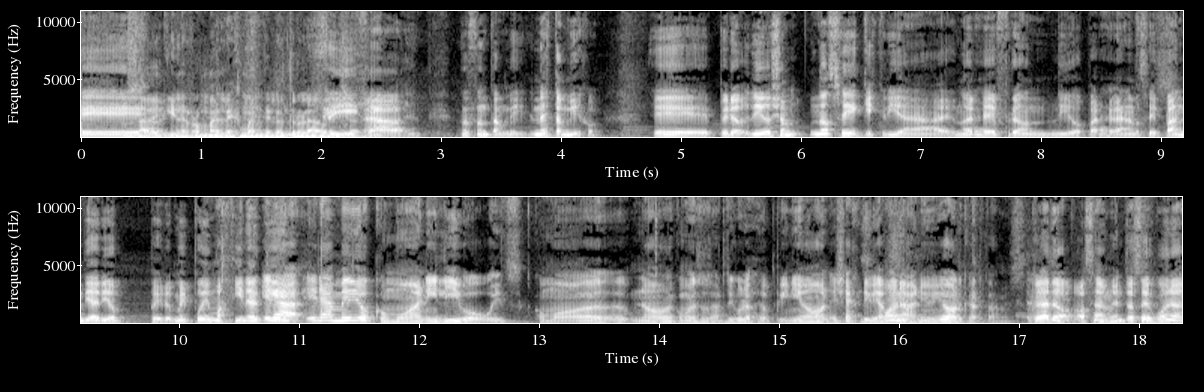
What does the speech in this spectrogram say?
eh, No saben quién es Roman Lechman del otro lado. Sí, saben. No, son tan, no es tan viejo. Eh, pero digo, yo no sé qué escribía Nora Ephron, digo, para ganarse pan diario, pero me puedo imaginar que... Era, era medio como Annie Leibovitz, como, eh, ¿no? Como esos artículos de opinión. Ella escribía Bueno. para New Yorker también. Claro, o sea, entonces, bueno,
